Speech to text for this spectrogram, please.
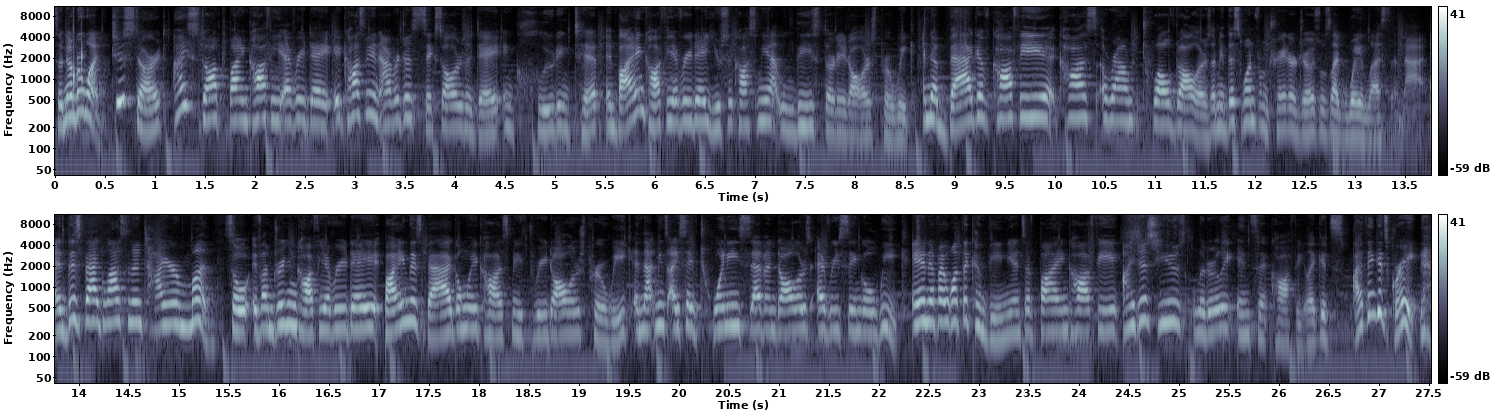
So number one, to start, I stopped buying coffee every day. It cost me an average of $6 a day, including tip. And buying coffee every day used to cost me at least $30 per week. And a bag of coffee costs around $12. I mean, this one from Trader Joe's was like way less than that. And this bag lasts an entire month. So if I'm drinking coffee every day, buying this bag only cost me $3 per week. And that means I save $27 every single week. And if I want the convenience of buying coffee, I just use literally instant coffee. Like it's, I think it's great.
